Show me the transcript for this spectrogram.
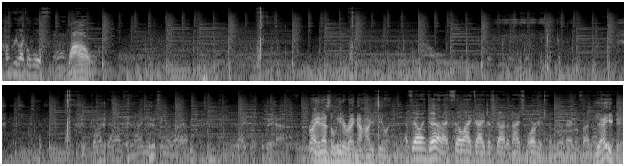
hungry like a wolf. Wow. Gone down for nine minutes in a row. Right? They have. Bryan, as the leader right now, how are you feeling? I'm feeling good. I feel like I just got a nice mortgage from New American Funding. Yeah, you did.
